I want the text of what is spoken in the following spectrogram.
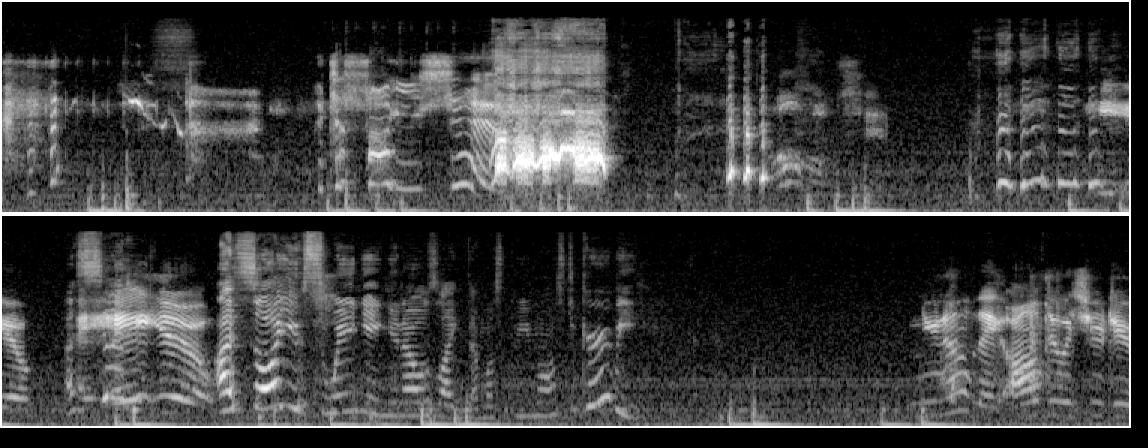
I just saw you shit. oh, shit. I hate you. I, I hate you. I saw you swinging and I was like, that must be Monster Kirby. You know, they all do what you do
